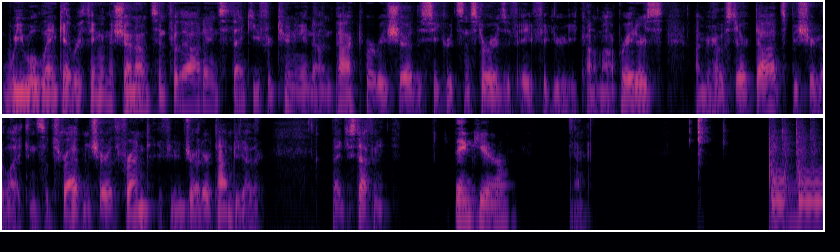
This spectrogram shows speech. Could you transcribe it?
we will link everything in the show notes. And for the audience, thank you for tuning in to Unpacked, where we share the secrets and stories of eight figure ecom operators. I'm your host, Eric Dodds. Be sure to like and subscribe and share with a friend if you enjoyed our time together. Thank you, Stephanie. Thank you. Yeah. Thank you. Thank you.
